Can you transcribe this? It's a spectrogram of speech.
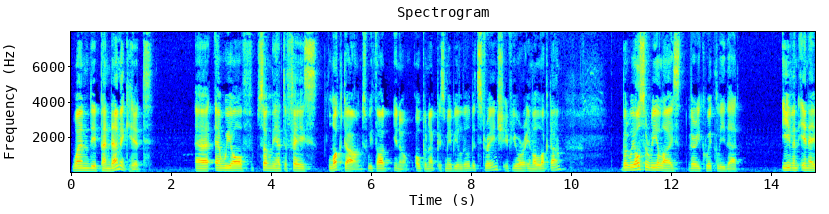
When the pandemic hit, uh, and we all suddenly had to face lockdowns, we thought you know open up is maybe a little bit strange if you are in a lockdown. But we also realized very quickly that even in a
